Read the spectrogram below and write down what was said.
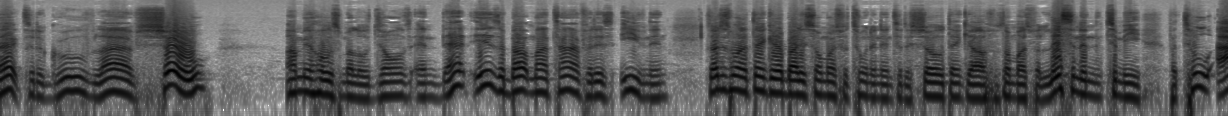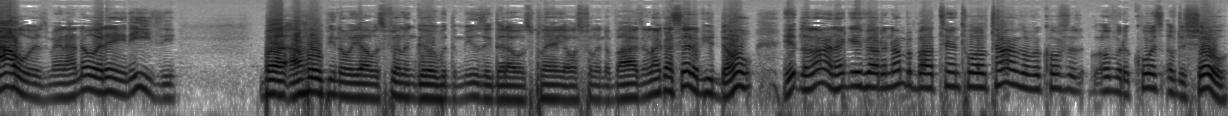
Back to the Groove Live Show. I'm your host, Melo Jones, and that is about my time for this evening. So I just want to thank everybody so much for tuning into the show. Thank y'all so much for listening to me for two hours, man. I know it ain't easy, but I hope you know y'all was feeling good with the music that I was playing. Y'all was feeling the vibes, and like I said, if you don't hit the line, I gave y'all the number about 10, 12 times over the course of, over the course of the show.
